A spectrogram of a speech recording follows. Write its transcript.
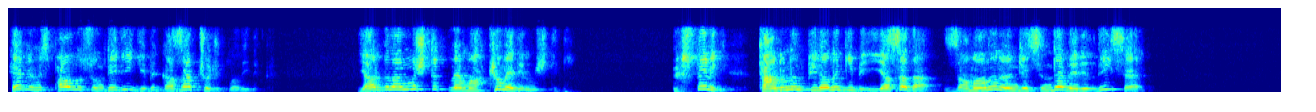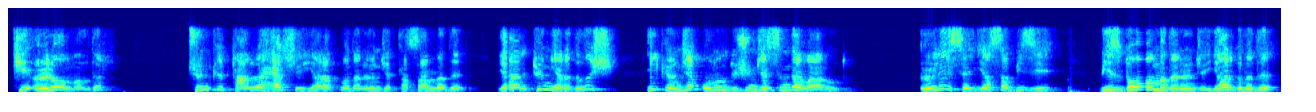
Hepimiz Pavlus'un dediği gibi gazap çocuklarıydık. Yargılanmıştık ve mahkum edilmiştik. Üstelik Tanrı'nın planı gibi yasa da zamanın öncesinde verildiyse ki öyle olmalıdır. Çünkü Tanrı her şeyi yaratmadan önce tasarladı. Yani tüm yaratılış ilk önce onun düşüncesinde var oldu. Öyleyse yasa bizi biz doğmadan önce yargıladı,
